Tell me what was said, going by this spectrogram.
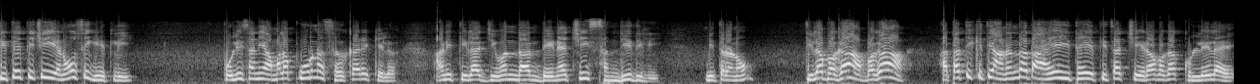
तिथे तिची एन ओ सी घेतली. पोलिसांनी आम्हाला पूर्ण सहकार्य केलं आणि तिला जीवनदान देण्याची संधी दिली. मित्रांनो तिला बघा बघा आता ती किती आनंदात आहे इथे. तिचा चेहरा बघा खुललेला आहे.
